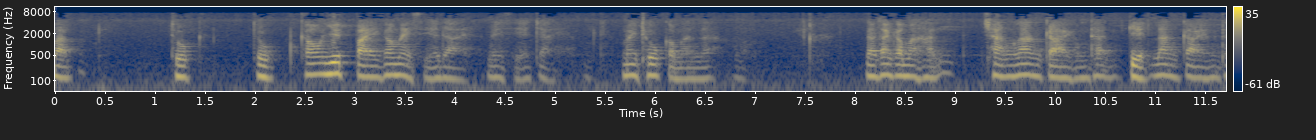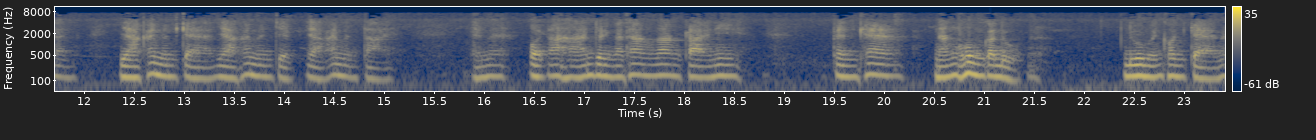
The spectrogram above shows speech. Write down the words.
บัติถูกถูกเขายึดไปก็ไม่เสียดาย ไม่เสียใจ ไม่ทุกข์กับมันละ แล้วท่านก็มาหัดชังร่างกายของท่าน เกลียดร่างกายของท่าน อยากให้มันแก่ อยากให้มันเจ็บ อยากให้มันตาย เห็นไหมอดอาหารจนกระทั่งร่างกายนี่เป็นแค่หนังหุ้มกระดูกดูเหมือนคนแก่ไหม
